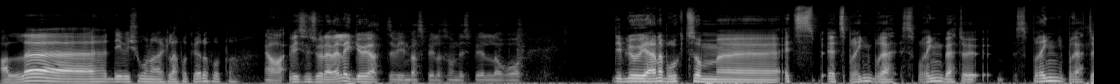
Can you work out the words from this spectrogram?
Alle divisjoner er klar for krydderfotball. Ja, vi syns jo det er veldig gøy at Vindberg spiller som de spiller, og de blir jo gjerne brukt som eh, et, et springbrett springbrett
